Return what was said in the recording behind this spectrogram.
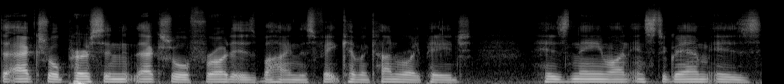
the actual person, the actual fraud is behind this fake Kevin Conroy page, his name on Instagram is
